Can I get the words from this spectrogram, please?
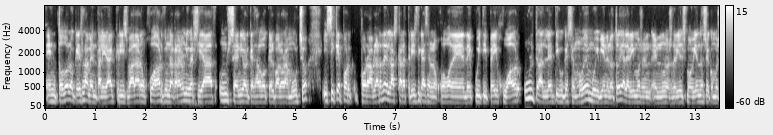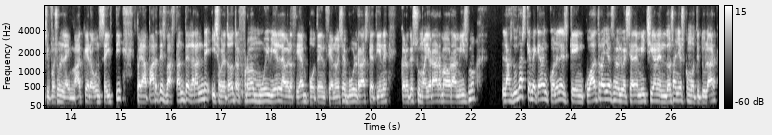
en todo lo que es la mentalidad Chris Ballard, un jugador de una gran universidad, un senior, que es algo que él valora mucho. Y sí que por, por hablar de las características en el juego de, de Pay, jugador ultra atlético que se mueve muy bien. El otro día le vimos en, en, unos drills moviéndose como si fuese un linebacker o un safety, pero aparte es bastante grande y sobre todo transforma muy bien la velocidad en potencia. ¿no? Ese bull rush que tiene, creo que es su mayor arma ahora mismo las dudas que me quedan con él es que en cuatro años en la Universidad de Michigan, en dos años como titular,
